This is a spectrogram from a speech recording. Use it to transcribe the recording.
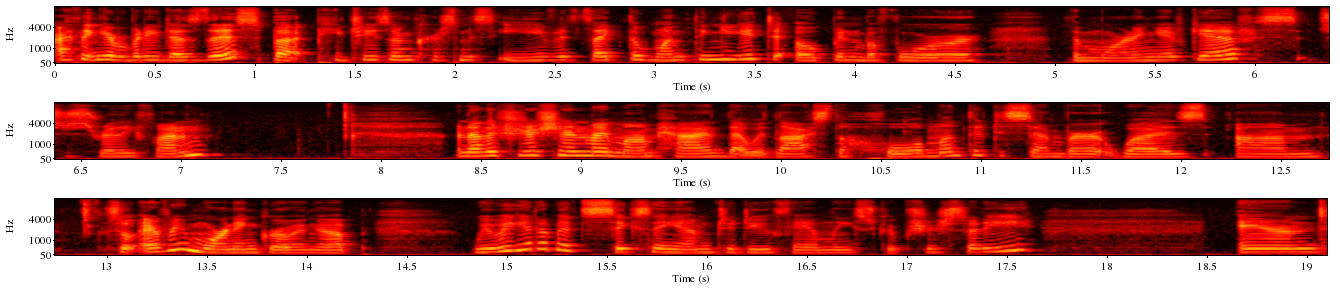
I think everybody does this, but peaches on Christmas Eve, it's like the one thing you get to open before the morning of gifts. It's just really fun. Another tradition my mom had that would last the whole month of December was um, so every morning growing up, we would get up at 6 a.m. to do family scripture study. And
